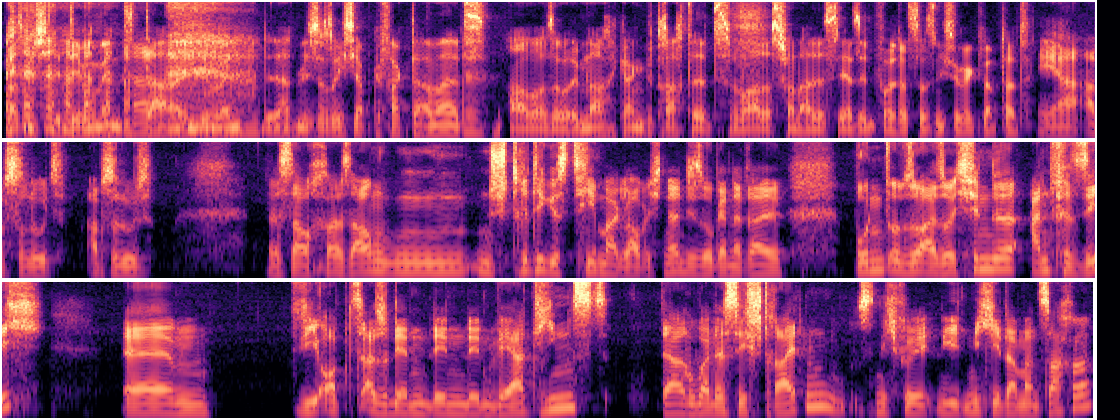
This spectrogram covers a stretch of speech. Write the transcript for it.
Was mich in dem Moment, da, in dem Moment hat mich das richtig abgefuckt damals. Aber so im Nachgang betrachtet war das schon alles sehr sinnvoll, dass das nicht so geklappt hat. Ja, absolut, absolut. Das ist auch, das ist auch ein, ein strittiges Thema, glaube ich, ne? Die so generell bunt und so. Also ich finde an für sich ähm, die Opt also den, den, den Wehrdienst, darüber lässt sich streiten. Ist nicht für nicht jedermanns Sache.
